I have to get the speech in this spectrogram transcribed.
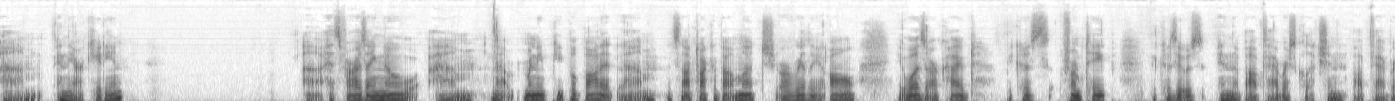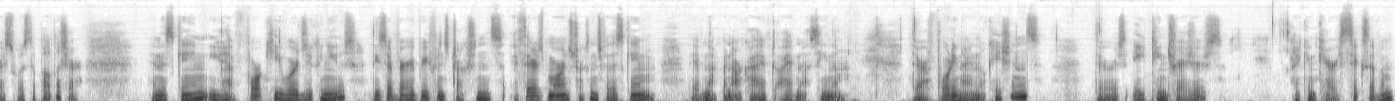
um, in the Arcadian. Uh, as far as I know, um, not many people bought it. Um, it's not talked about much or really at all. It was archived because from tape because it was in the Bob Fabris collection. Bob Fabris was the publisher. In this game, you have four keywords you can use. These are very brief instructions. If there's more instructions for this game, they have not been archived. I have not seen them. There are 49 locations. There's 18 treasures. I can carry six of them.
